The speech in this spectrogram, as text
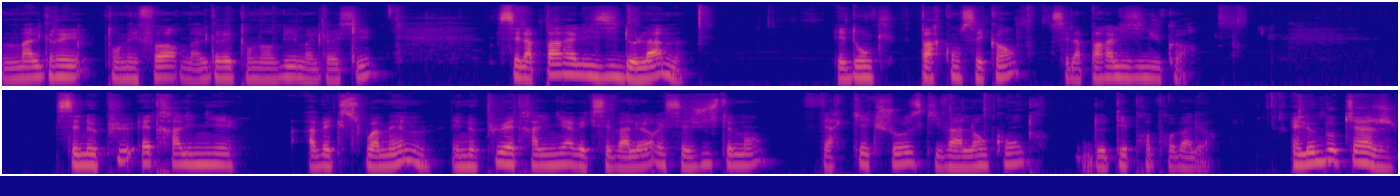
malgré ton effort, malgré ton envie, malgré si. C'est la paralysie de l'âme, et donc, par conséquent, c'est la paralysie du corps. C'est ne plus être aligné avec soi-même et ne plus être aligné avec ses valeurs, et c'est justement faire quelque chose qui va à l'encontre de tes propres valeurs. Et le blocage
